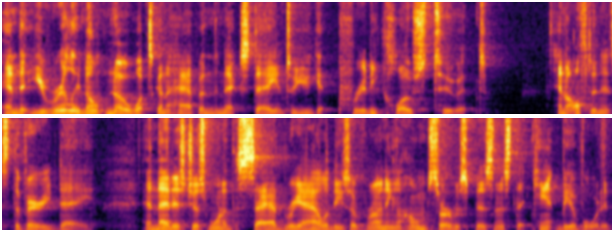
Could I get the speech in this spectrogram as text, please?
And that you really don't know what's going to happen the next day until you get pretty close to it. And often it's the very day. And that is just one of the sad realities of running a home service business that can't be avoided.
